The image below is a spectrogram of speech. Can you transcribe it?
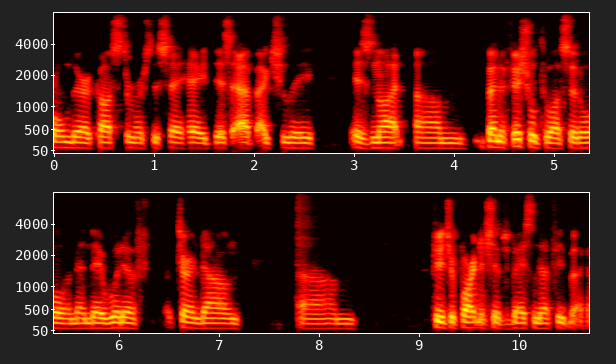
from their customers to say, hey, this app actually is not um, beneficial to us at all, and then they would have turned down um, future partnerships based on that feedback.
